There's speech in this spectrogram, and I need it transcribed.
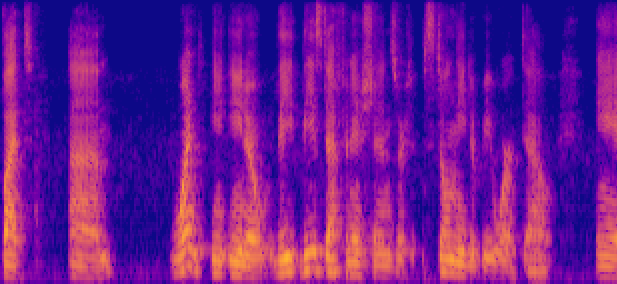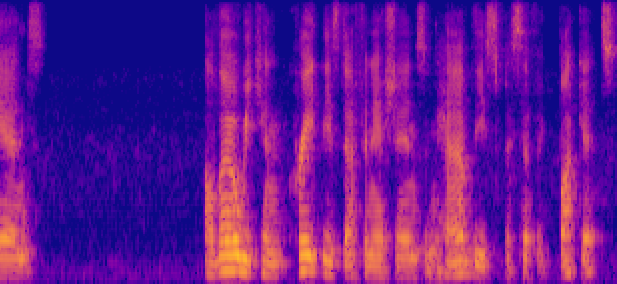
But um, one, you know, the, these definitions are still need to be worked out. And although we can create these definitions and have these specific buckets,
